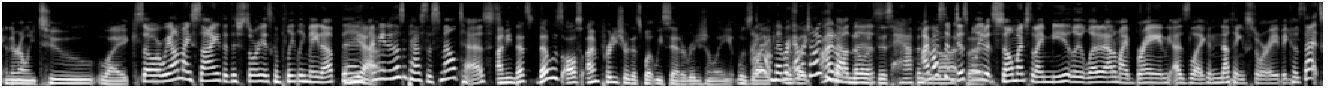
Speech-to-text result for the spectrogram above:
And there are only two, like, So are we on my side that this story is completely made up then? Yeah. I mean, it doesn't pass the smell test. I mean, that's that was also. I'm pretty sure that's what we said originally. Was I like, don't remember was ever like, talking I about don't know this. if this happened. I must have disbelieved but- it so much that I immediately let it out of my brain as like a nothing story because that's.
